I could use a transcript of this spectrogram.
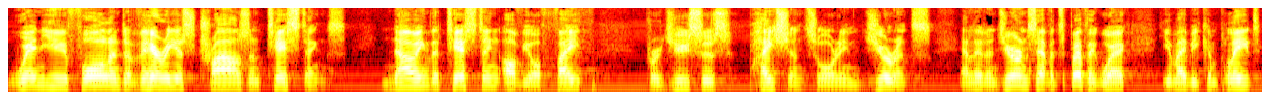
when you fall into various trials and testings, knowing the testing of your faith produces patience or endurance. And let endurance have its perfect work, you may be complete,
